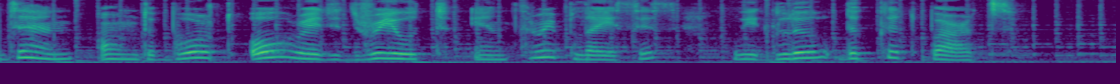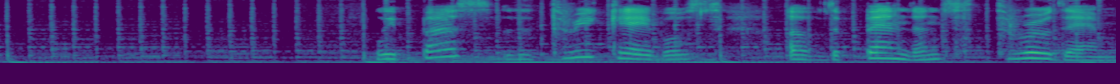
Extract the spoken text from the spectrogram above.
Then on the board already drilled in three places we glue the cut parts. We pass the three cables of the pendants through them.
